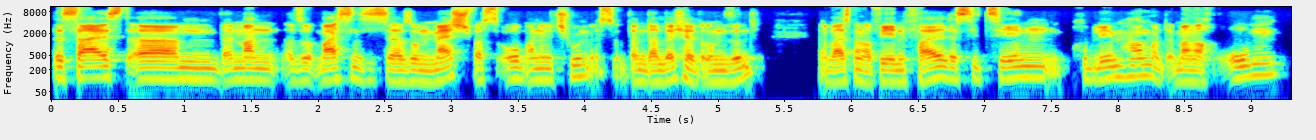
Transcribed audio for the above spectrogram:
Das heißt, ähm, wenn man, also meistens ist es ja so ein Mesh, was oben an den Schuhen ist, und wenn da Löcher drin sind, dann weiß man auf jeden Fall, dass die Zehen ein Problem haben und immer nach oben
